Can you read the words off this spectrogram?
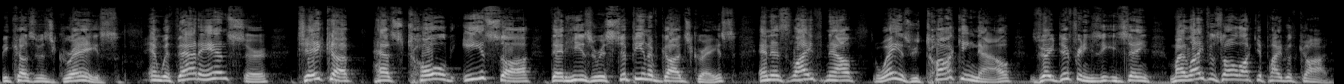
because of his grace. And with that answer, Jacob has told Esau that he's a recipient of God's grace, and his life now, the way he's talking now is very different. He's, he's saying, My life is all occupied with God.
